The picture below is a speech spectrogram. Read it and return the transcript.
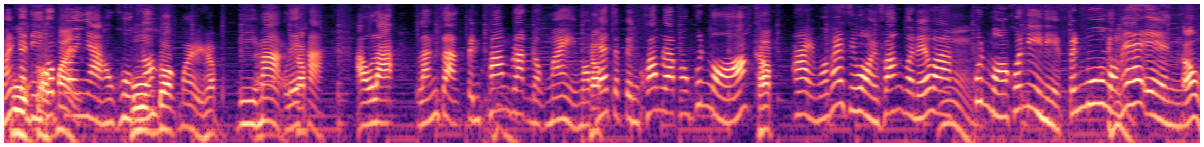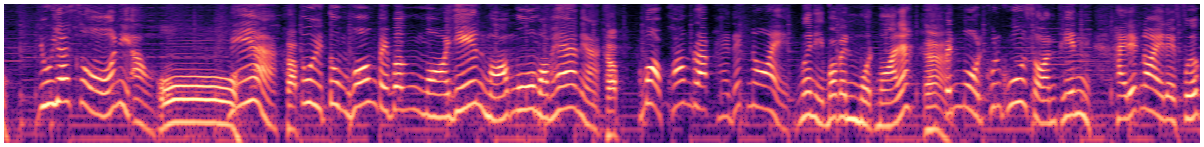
มันปลูก็กดีดอกก็ไม้ปล่อยหญ้าของคงปลูกเนาะดอกไม้ครับดีมากเลยรับ ค่ะ เอาละ หลังจากเป็นความรักดอกไม้หมอครับแพทย์จะเป็นความรักของคุณหมอครับไอ้ายหมอแพทย์สิบอกให้ฟังก่อนเด้อว่า อืม คุณหมอคนนี้นี่ เป็นหมูหมอแพทย์เองเอ้า อยูยโสนี่เอาโอ้ เนี่ยครับ ตุ้ยตุ่มโฮมไปเบิ่งหมอยินหมอหมูหมอแพทย์เนี่ยครับ มอบความรักให้เด็กน้อยเมื่อนี่บ่เป็นโหมดหมอนะอ่าเป็นโหมดคุณครูสอนพินให้เด็กน้อยได้ฝึก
